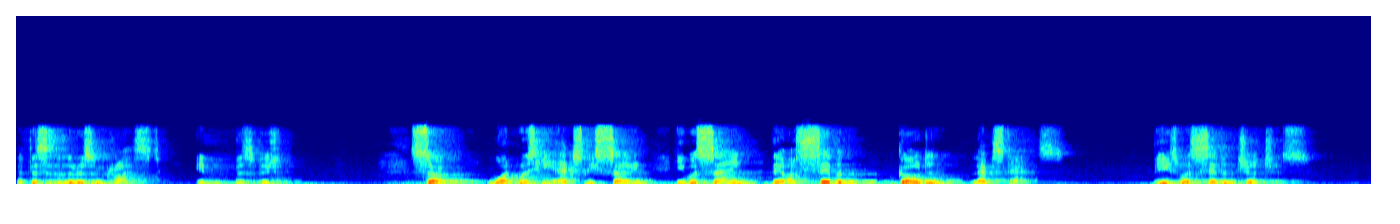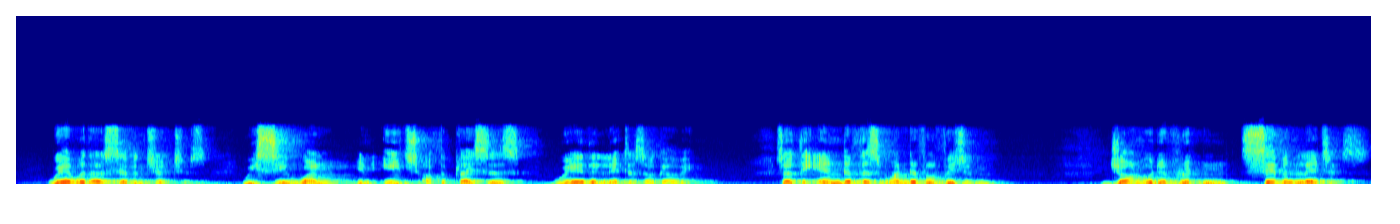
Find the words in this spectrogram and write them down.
that this is the risen Christ in this vision. So, what was he actually saying? He was saying there are seven golden lampstands. These were seven churches. Where were those seven churches? we see one in each of the places where the letters are going. So at the end of this wonderful vision, John would have written seven letters,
